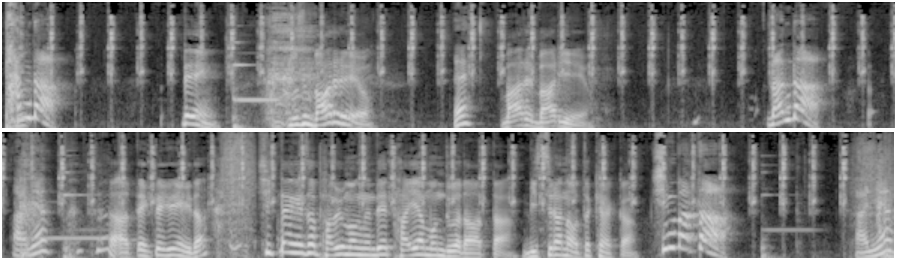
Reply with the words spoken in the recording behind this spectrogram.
판다! 땡. 무슨 말을 해요? 예? 말을 말이에요. 난다! 아니야? 아, 땡땡입니다. 식당에서 밥을 먹는데 다이아몬드가 나왔다. 미스라는 어떻게 할까? 신봤다! 아니야?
